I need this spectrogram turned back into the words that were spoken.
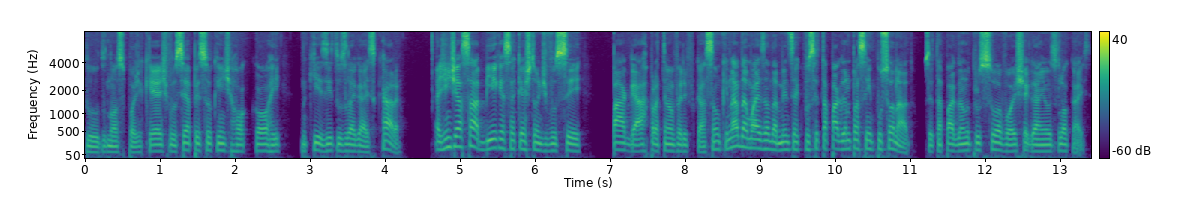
do, do nosso podcast, você é a pessoa que a gente recorre no quesitos legais. Cara, a gente já sabia que essa questão de você pagar para ter uma verificação, que nada mais nada menos é que você está pagando para ser impulsionado. Você está pagando para sua voz chegar em outros locais.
